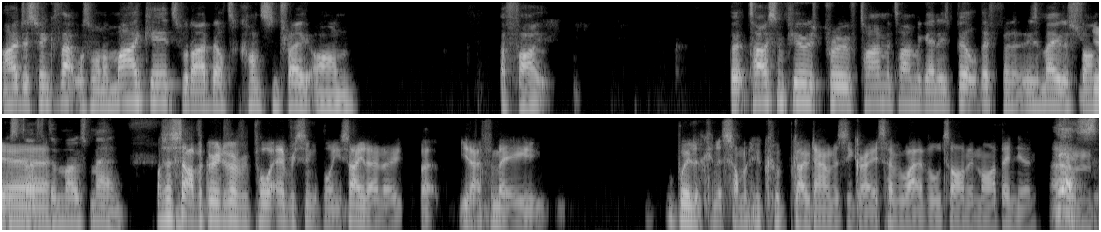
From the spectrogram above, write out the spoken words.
I just think if that was one of my kids, would I be able to concentrate on a fight? But Tyson Fury's proved time and time again he's built different and he's made of stronger Yeah. stuff than most men. I was just I've agreed with every point, every single point you say there, Luke. But you know, for me, we're looking at someone who could go down as the greatest heavyweight of all time, in my opinion. Um, yes,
